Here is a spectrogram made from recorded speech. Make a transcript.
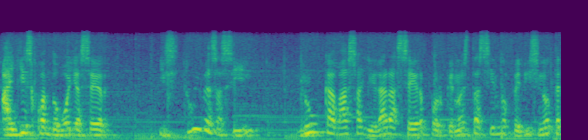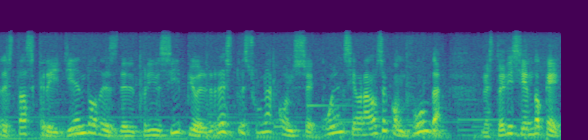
ahí es cuando voy a hacer. Y si tú vives así, nunca vas a llegar a ser porque no estás siendo feliz y no te lo estás creyendo desde el principio. El resto es una consecuencia. Ahora no se confundan. No estoy diciendo que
